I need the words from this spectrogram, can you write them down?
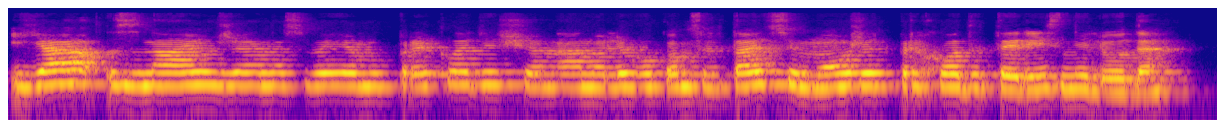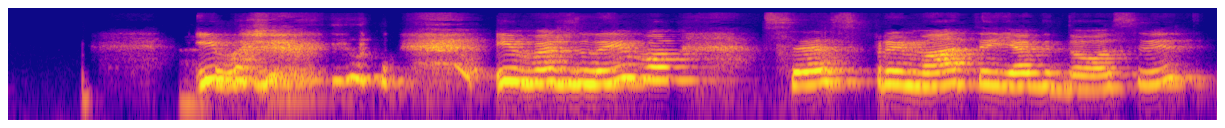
я знаю вже на своєму прикладі, що на нульову консультацію можуть приходити різні люди. І важливо, і важливо це сприймати як досвід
